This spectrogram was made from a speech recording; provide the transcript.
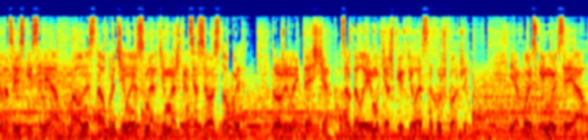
Бразильський серіал мало не став причиною смерті мешканця Севастополя. Дружина й теща завдали йому тяжких тілесних ушкоджень. Японський мультсеріал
